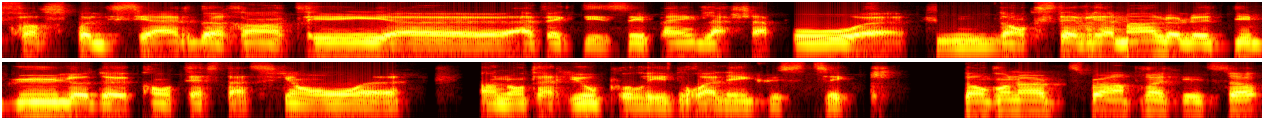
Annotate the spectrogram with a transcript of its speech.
forces policières de rentrer euh, avec des épingles à chapeau. Euh. Donc, c'était vraiment là, le début là, de contestation en Ontario pour les droits linguistiques. Donc, on a un petit peu emprunté ça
